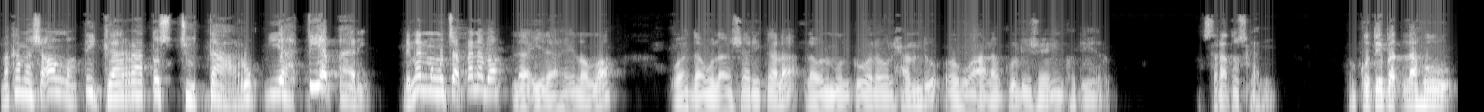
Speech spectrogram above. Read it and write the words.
Maka Masya Allah 300 juta rupiah tiap hari. Dengan mengucapkan apa? La ilaha illallah wahdahu la syarikala lahul mulku wa lahul hamdu wa huwa ala kulli syai'in qadir. 100 kali. Kutibat lahu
